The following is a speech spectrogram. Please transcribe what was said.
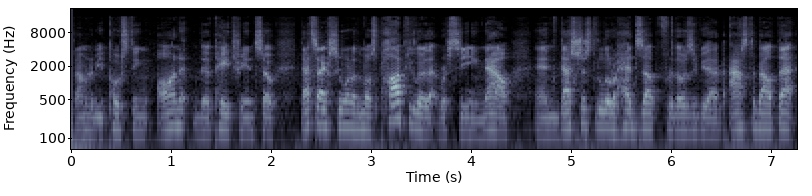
that I'm going to be posting on the Patreon. So that's actually one of the most popular that we're seeing now. And that's just a little heads up for those of you that have asked about that.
